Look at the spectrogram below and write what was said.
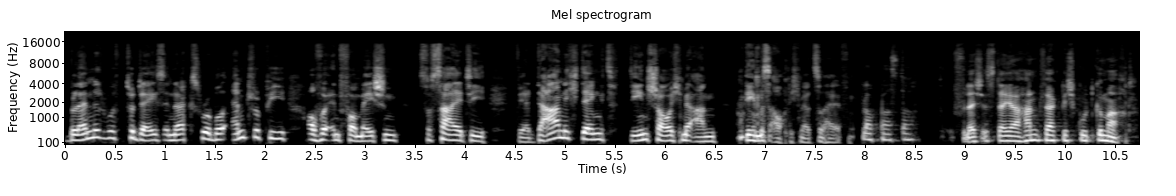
blended with today's inexorable entropy of our information society. Wer da nicht denkt, den schaue ich mir an, dem ist auch nicht mehr zu helfen. Blockbuster. Vielleicht ist der ja handwerklich gut gemacht.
